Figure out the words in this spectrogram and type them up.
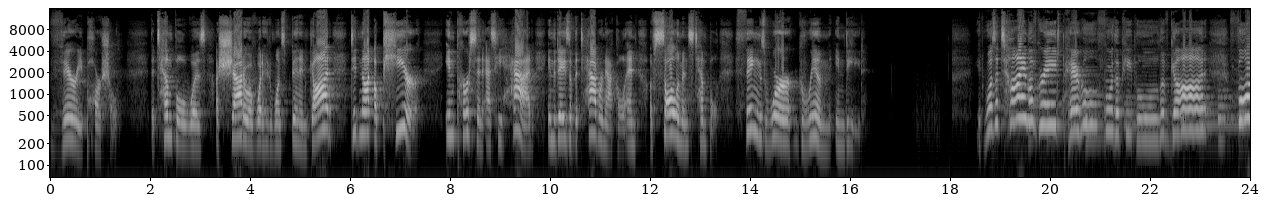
very partial. The temple was a shadow of what it had once been, and God did not appear in person as he had in the days of the tabernacle and of Solomon's temple. Things were grim indeed. It was a time of great peril for the people of God. Four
